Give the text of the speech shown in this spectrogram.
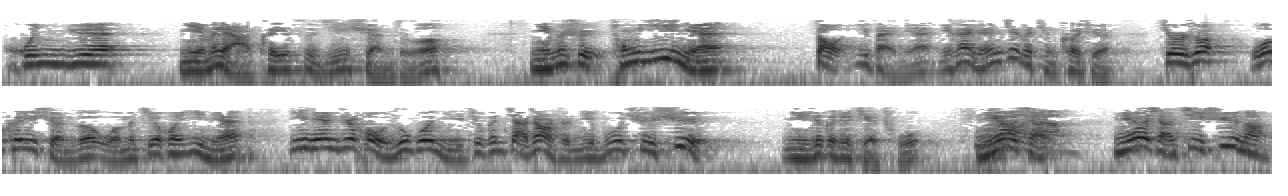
婚约你们俩可以自己选择。你们是从一年到一百年，你看人这个挺科学，就是说我可以选择我们结婚一年，一年之后如果你就跟驾照似的，你不去续，你这个就解除。你要想你要想继续呢，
